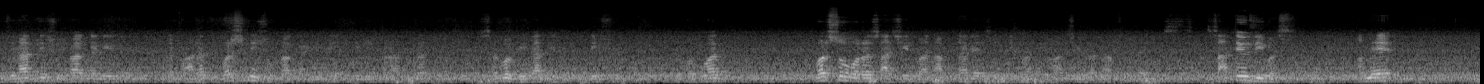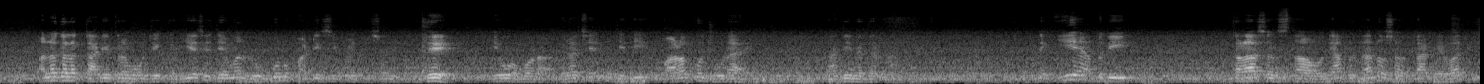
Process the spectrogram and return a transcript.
ગુજરાતની સુખાકારી રહે અને ભારત વર્ષની સુખાકારી રહે એવી પ્રાર્થના સર્વ ભેગાથી કરીશું. કે ભગવાન વર્ષો વર્ષ આશીર્વાદ આપતા રહે છે એમાં તેવા આશીર્વાદ આપતા રહે. સાતેવ દિવસ અમે અલગ અલગ કાર્યક્રમો જે કરીએ છીએ, જેમાં લોકોનું પાર્ટિસિપેશન વધે એવો અમારો આગ્રહ છે. જેથી બાળકો જોડાય ગાંધીનગરના અને એ આ બધી કળા સંસ્થાઓને આ બધાનો સહકાર રહેવાથી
